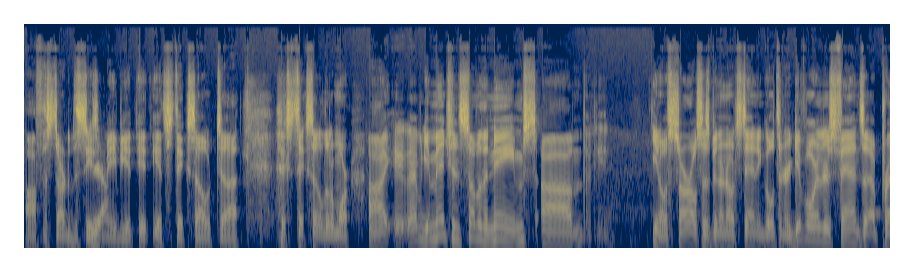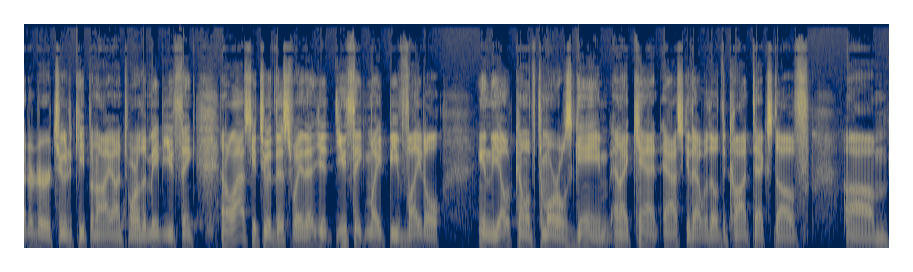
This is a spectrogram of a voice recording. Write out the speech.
off the start of the season, yeah. maybe it, it, it, sticks out, uh, it sticks out a little more. Uh, you mentioned some of the names. Um, you know, Saros has been an outstanding goaltender. Give Oilers fans a predator or two to keep an eye on tomorrow that maybe you think, and I'll ask you to it this way, that you, you think might be vital in the outcome of tomorrow's game. And I can't ask you that without the context of um,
